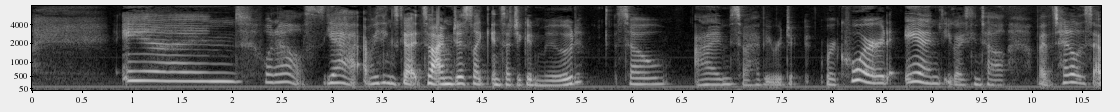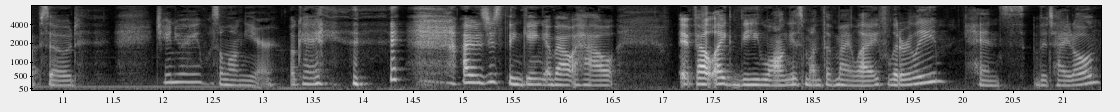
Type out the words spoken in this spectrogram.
And what else? Yeah, everything's good. So I'm just like in such a good mood. So I'm so happy to record. And you guys can tell by the title of this episode, January was a long year, okay? I was just thinking about how it felt like the longest month of my life, literally, hence the title.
